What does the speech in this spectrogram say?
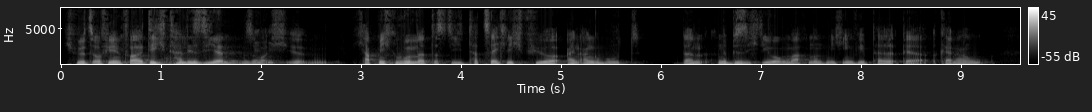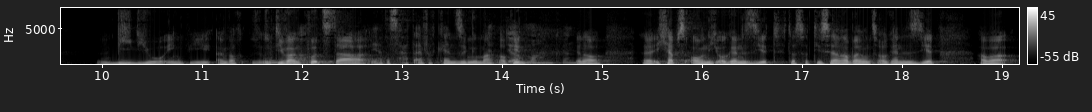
ich würde es auf jeden Fall digitalisieren. So, ich, äh, ich habe mich gewundert, dass die tatsächlich für ein Angebot dann eine Besichtigung machen und nicht irgendwie per, per keine Ahnung, Video irgendwie einfach. und die waren kurz da. Ja, das hat einfach keinen Sinn gemacht. Hätten auf jeden auch machen können. Genau. Äh, Ich habe es auch nicht organisiert. Das hat die Sarah bei uns organisiert. Aber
